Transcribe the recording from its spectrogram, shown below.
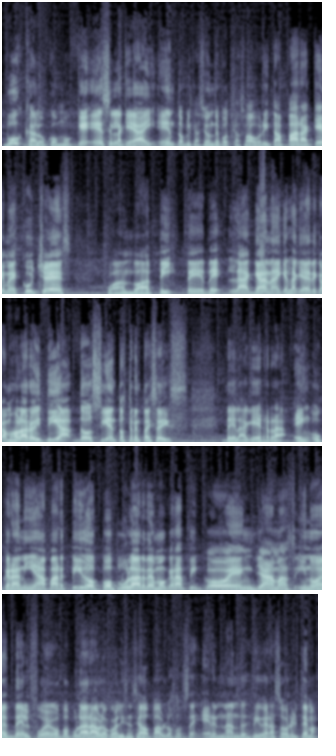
Búscalo como qué es la que hay en tu aplicación de podcast favorita para que me escuches cuando a ti te dé la gana y que es la que hay de que vamos a hablar hoy día 236 de la guerra en Ucrania, Partido Popular Democrático en llamas y no es del fuego popular. Hablo con el licenciado Pablo José Hernández Rivera sobre el tema.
